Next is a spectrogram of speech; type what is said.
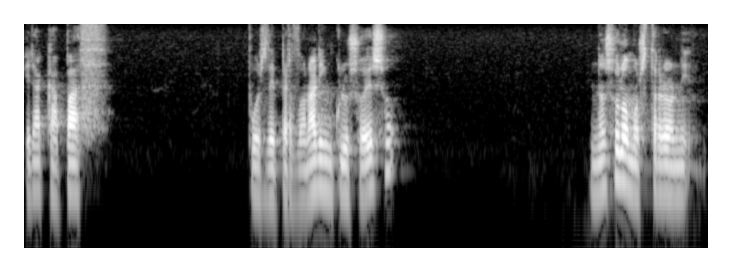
era capaz pues de perdonar incluso eso, no solo mostraron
